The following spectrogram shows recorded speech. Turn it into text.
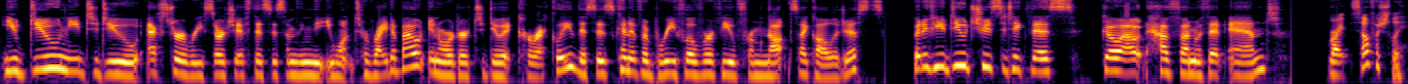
You do need to do extra research if this is something that you want to write about in order to do it correctly. This is kind of a brief overview from not psychologists. But if you do choose to take this, go out, have fun with it, and write selfishly.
